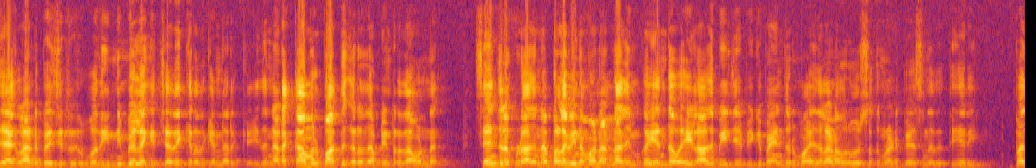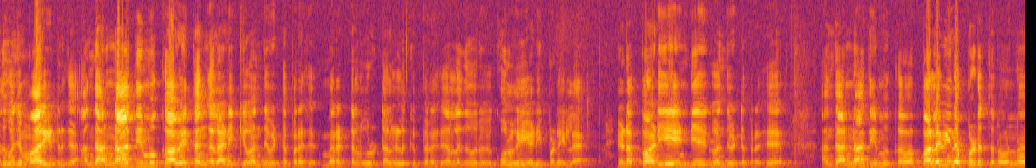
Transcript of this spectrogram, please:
ஜெயகலான்னு பேசிகிட்டு இருக்கும்போது இனிமேல் இங்கே சிதைக்கிறதுக்கு என்ன இருக்கு? இது நடக்காமல் பார்த்துக்கிறது அப்படின்றதா ஒன்று சேர்ந்துடக்கூடாதுன்னா பலவீனமான அதிமுக எந்த வகையிலாவது பிஜேபிக்கு பயன் தருமா? இதெல்லாம் நான் ஒரு வருஷத்துக்கு முன்னாடி பேசினது தியரி இப்போ அது கொஞ்சம் மாறிட்டு இருக்கு. அந்த அதிமுகவே தங்கள் அணிக்கு வந்து விட்ட பிறகு மிரட்டல் உருட்டல்களுக்கு பிறகு அல்லது ஒரு கொள்கை அடிப்படையில் எடப்பாடியே என்டிஏக்கு வந்து விட்ட பிறகு அந்த அதிமுகவை பலவீனப்படுத்தணும்னு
